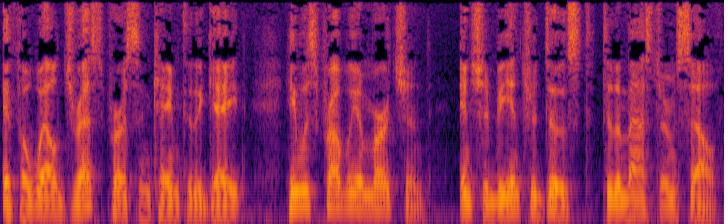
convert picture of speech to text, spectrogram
If a well-dressed person came to the gate, he was probably a merchant and should be introduced to the master himself.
